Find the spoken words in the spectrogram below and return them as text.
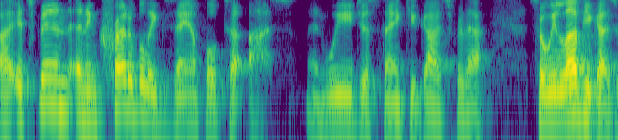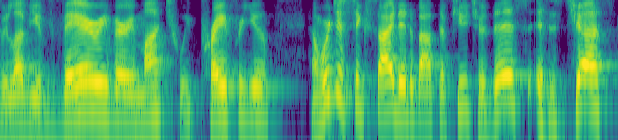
Uh, it's been an incredible example to us, and we just thank you guys for that. So we love you guys. We love you very, very much. We pray for you, and we're just excited about the future. This is just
